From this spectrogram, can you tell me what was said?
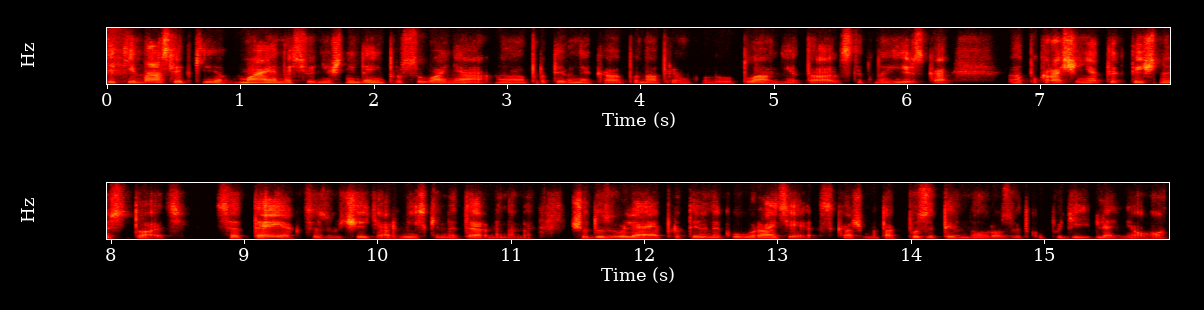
Які наслідки має на сьогоднішній день просування е, противника по напрямку Плавні та Степногірська? Покращення тактичної ситуації. Це те, як це звучить армійськими термінами, що дозволяє противнику у разі, скажімо так, позитивного розвитку подій для нього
